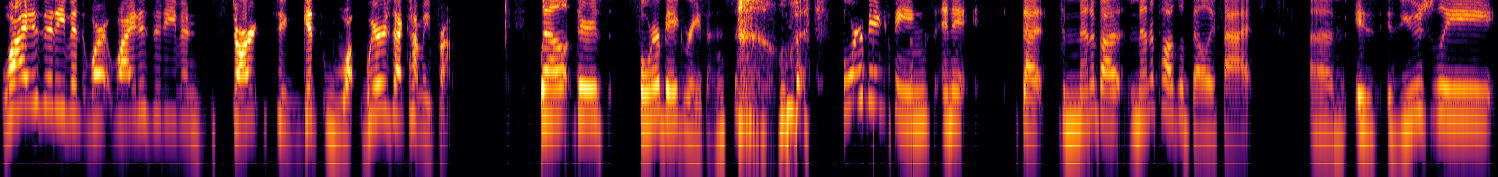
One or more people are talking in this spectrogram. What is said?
Why is it even? Why does it even start to get? What? Where is that coming from? Well, there's four big reasons. four big things and it that the menopau- menopausal belly fat um, is is usually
